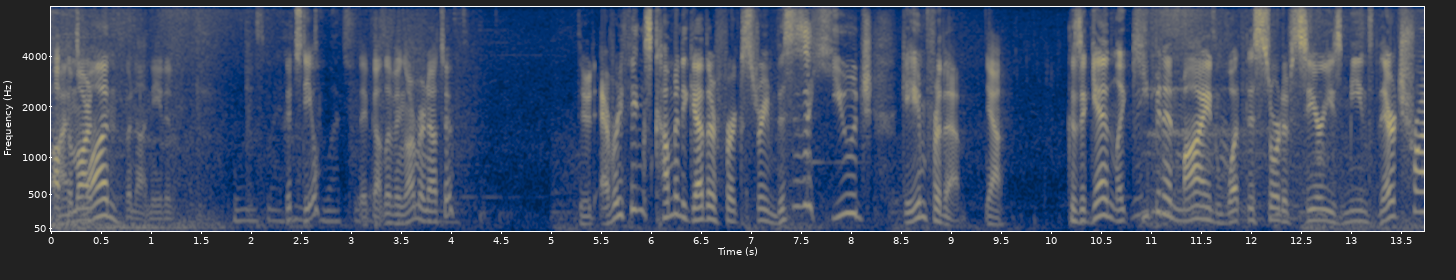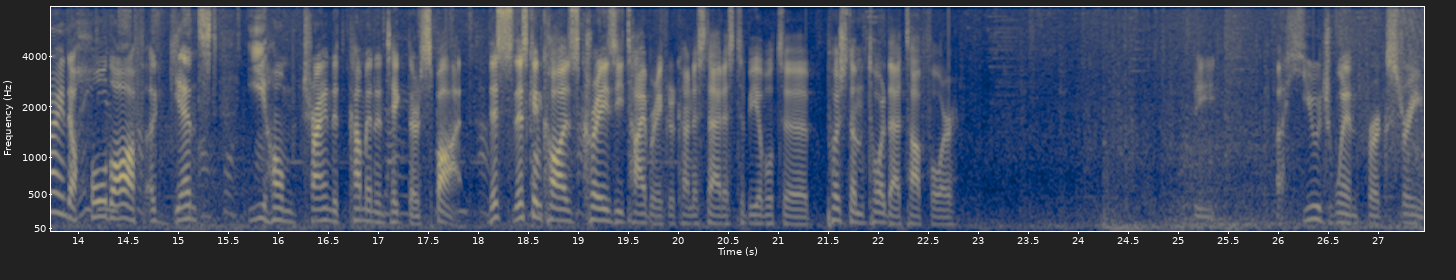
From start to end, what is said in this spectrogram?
off the mark, one. but not needed. Good steal. They've got living armor now too. Dude, everything's coming together for Extreme. This is a huge game for them. Yeah. Because again, like keeping in mind what this sort of series means, they're trying to hold off against eHome trying to come in and take their spot. This this can cause crazy tiebreaker kind of status to be able to push them toward that top four. Be a huge win for Extreme.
